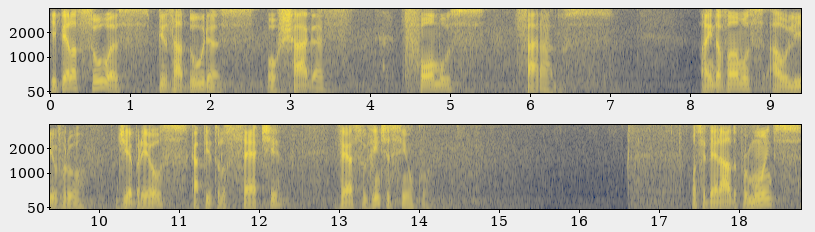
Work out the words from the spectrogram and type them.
E pelas suas pisaduras ou chagas fomos sarados. Ainda vamos ao livro de Hebreus, capítulo 7, verso 25. Considerado por muitos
